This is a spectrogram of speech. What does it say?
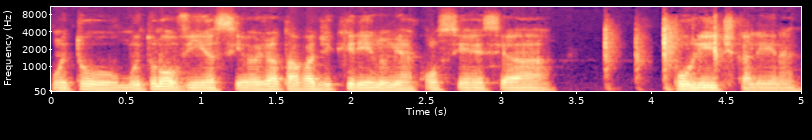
muito muito novinho assim, eu já estava adquirindo minha consciência política ali, né?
